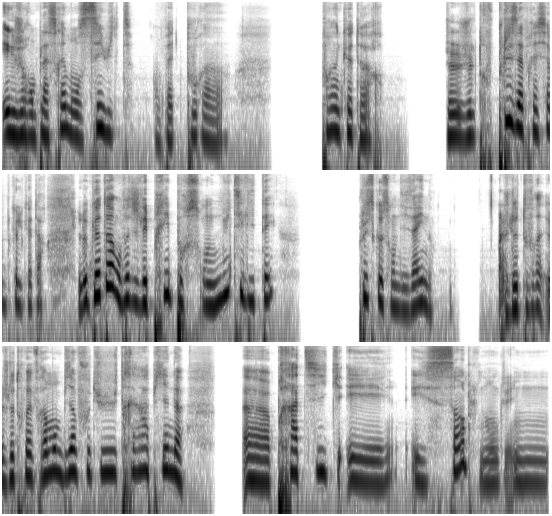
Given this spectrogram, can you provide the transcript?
Et que je remplacerai mon C8 en fait pour un, pour un cutter. Je, je le trouve plus appréciable que le cutter. Le cutter en fait je l'ai pris pour son utilité plus que son design. Je le, trouvais, vraiment bien foutu, très rapide, euh, pratique et, simple, donc une,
